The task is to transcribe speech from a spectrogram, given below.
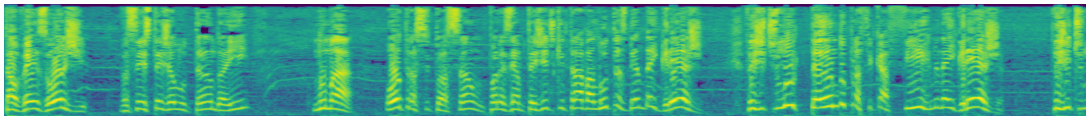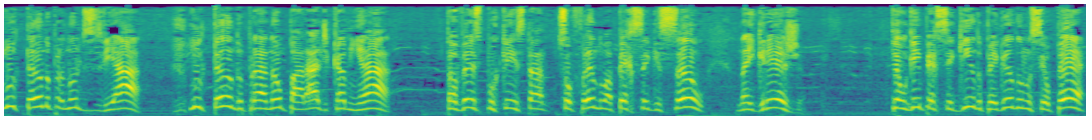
Talvez hoje você esteja lutando aí numa outra situação. Por exemplo, tem gente que trava lutas dentro da igreja. Tem gente lutando para ficar firme na igreja. Tem gente lutando para não desviar lutando para não parar de caminhar, talvez porque está sofrendo uma perseguição na igreja. Tem alguém perseguindo, pegando no seu pé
